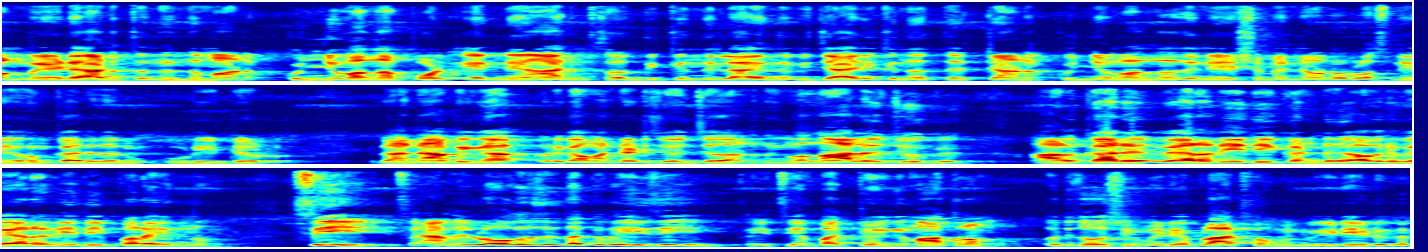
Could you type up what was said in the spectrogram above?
അമ്മയുടെ അടുത്ത് നിന്നുമാണ്. കുഞ്ഞു വന്നപ്പോൾ എന്നെ ആരും ശ്രദ്ധിക്കുന്നില്ല എന്ന് വിചാരിക്കുന്നത് തെറ്റാണ്. കുഞ്ഞു വന്നതിന് ശേഷം എന്നോടുള്ള സ്നേഹവും കരുതലും കൂടിയിട്ടേ ഉള്ളൂ. ഇത് അനാപിക ഒരു കമന്റ് അടിച്ചു വെച്ചതാണ്. നിങ്ങളൊന്ന് ആലോചിച്ച് നോക്ക്. ആൾക്കാർ വേറെ രീതിയിൽ കണ്ട് അവർ വേറെ രീതിയിൽ പറയുന്നു. സി ഫാമിലി വ്ളോഗേഴ്സ് ഇതൊക്കെ ഫേസ് ചെയ്യും. ഫേസ് ചെയ്യാൻ പറ്റുമെങ്കിൽ മാത്രം ഒരു സോഷ്യൽ മീഡിയ പ്ലാറ്റ്ഫോമിൽ വീഡിയോ ഇടുക.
